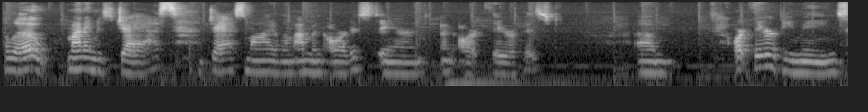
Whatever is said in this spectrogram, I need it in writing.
Hello, my name is Jas, Jas Milam. I'm an artist and an art therapist. Um, art therapy means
